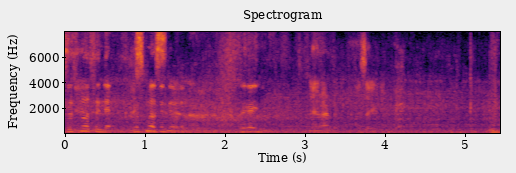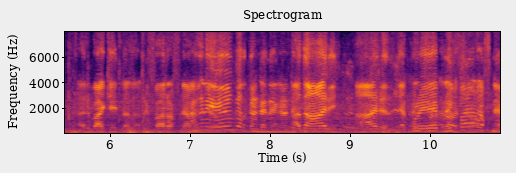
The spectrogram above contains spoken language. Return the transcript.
ക്രിസ്മസിന്റെ ക്രിസ്മസിന്റെ. അത് കഴിഞ്ഞു. ഞാൻ കണ്ടു ആരും റഫ്ന കണ്ടേ അത് ആര്? ആര് ഞാൻ കുറേ റഫ്നെ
